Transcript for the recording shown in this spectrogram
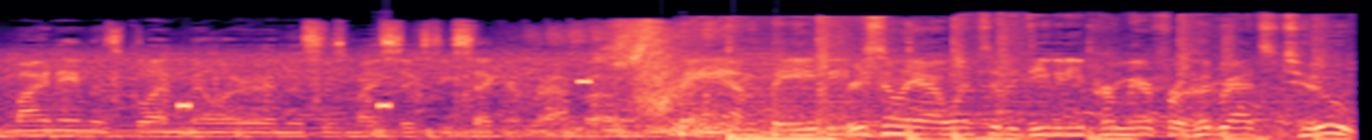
My name is Glenn Miller, and this is my 60 second wrap up. Bam, baby. Recently, I went to the DVD premiere for Hoodrats 2. the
